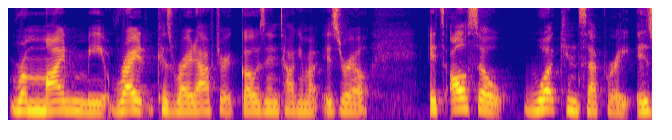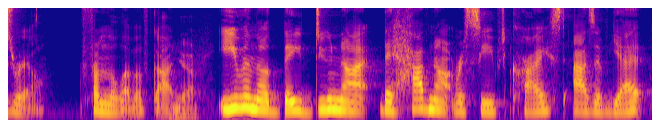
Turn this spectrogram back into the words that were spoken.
reminded me right because right after it goes in talking about Israel it's also what can separate Israel from the love of God Yeah. even though they do not they have not received Christ as of yet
